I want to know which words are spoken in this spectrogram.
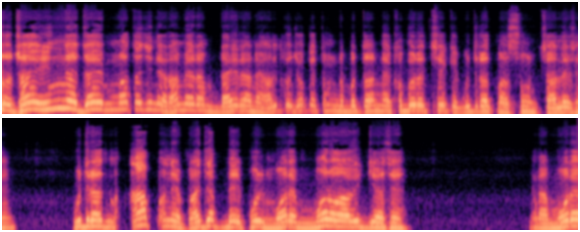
તો જય હિન્દ, જય માતાજી ને રામે રામ ડાયરા ને હાલ તો જો કે તમને બધાને ખબર જ છે કે ગુજરાતમાં શું ચાલે છે. ગુજરાતમાં આપ અને ભાજપ બે ફૂલ મોરે મોરો આવી ગયા છે. મોરે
